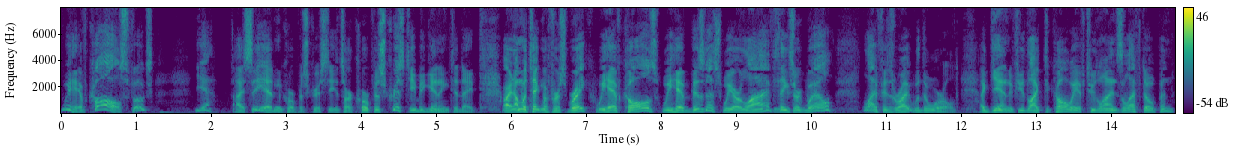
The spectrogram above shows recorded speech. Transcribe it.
we have calls, folks. Yeah, I see Ed in Corpus Christi. It's our Corpus Christi beginning today. All right, I'm going to take my first break. We have calls, we have business, we are live, things are well. Life is right with the world. Again, if you'd like to call, we have two lines left open,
